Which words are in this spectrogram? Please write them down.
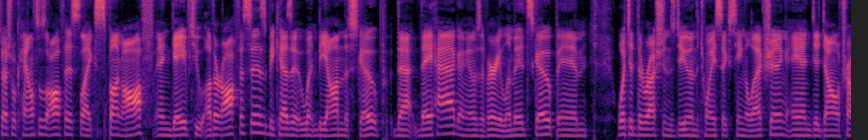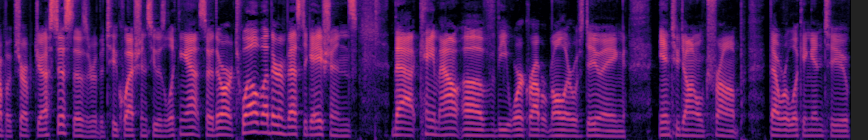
special counsel's office like spun off and gave to other offices because it went beyond the scope that they had and it was a very limited scope and what did the russians do in the 2016 election and did donald trump obstruct justice? Those are the two questions he was looking at. So there are 12 other investigations that came out of the work robert mueller was doing into donald trump that we're looking into.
